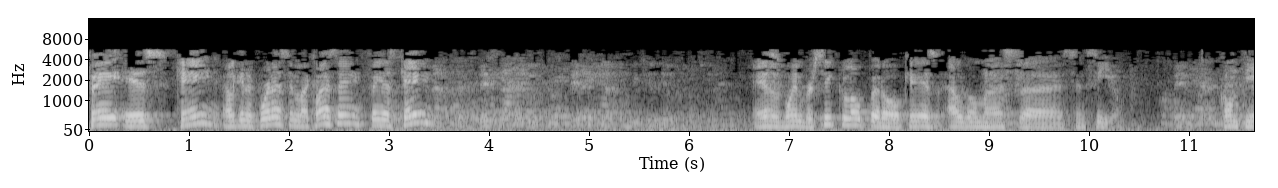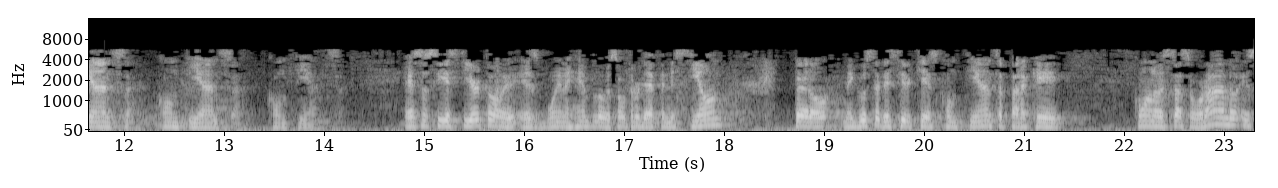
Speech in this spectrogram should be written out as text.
fe es ¿qué? ¿Alguien recuerda en la clase? ¿Fe es qué? Es buen versículo, pero ¿qué es algo más uh, sencillo? Confianza, confianza, confianza. Eso sí es cierto, es buen ejemplo, es otra definición, pero me gusta decir que es confianza para que cuando estás orando, es,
